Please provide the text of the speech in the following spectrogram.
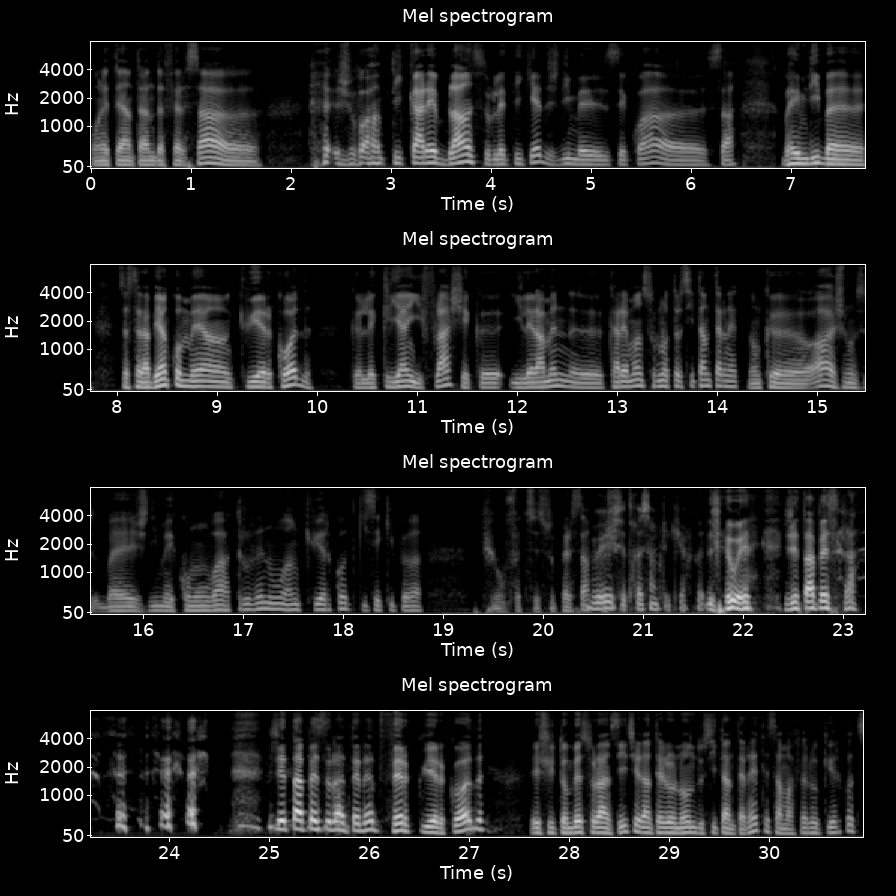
on était en train de faire ça je vois un petit carré blanc sur l'étiquette. Je dis, mais c'est quoi euh, ça? Ben, Il me dit, ben, ça serait bien qu'on mette un QR code, que les clients y flash et qu'ils les ramènent euh, carrément sur notre site internet. Donc, euh, ah, je, ben, je dis, mais comment on va trouver, nous, un QR code? Qui sait qui peut. Puis en fait, c'est super simple. Oui, c'est très simple les QR codes. oui, j'ai tapé ça. j'ai tapé sur internet faire QR code. Et je suis tombé sur un site, j'ai rentré le nom du site internet et ça m'a fait le QR code.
